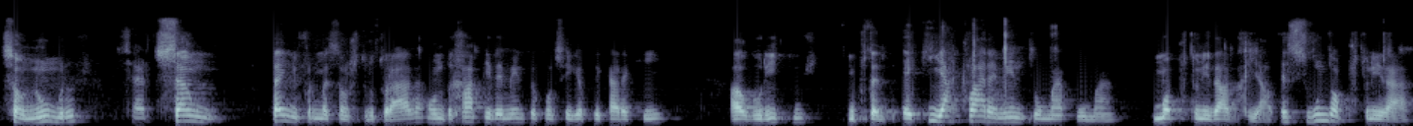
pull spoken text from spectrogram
são números, certo. são têm informação estruturada, onde rapidamente eu consigo aplicar aqui algoritmos, e, portanto, aqui há claramente uma, uma, uma oportunidade real. A segunda oportunidade,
